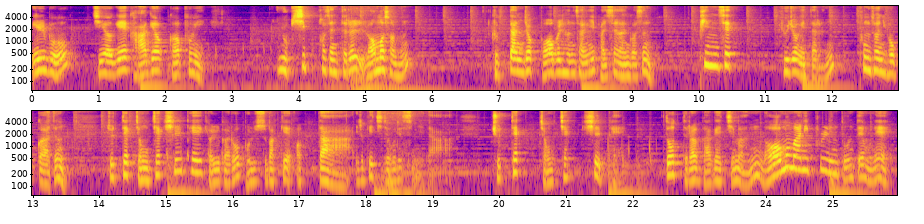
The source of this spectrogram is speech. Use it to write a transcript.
일부 지역의 가격 거품이 60%를 넘어서는 극단적 버블 현상이 발생한 것은 핀셋 규정에 따른 풍선 효과 등 주택 정책 실패의 결과로 볼 수밖에 없다. 이렇게 지적을 했습니다. 주택 정책 실패. 또 들어가겠지만 너무 많이 풀린 돈 때문에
